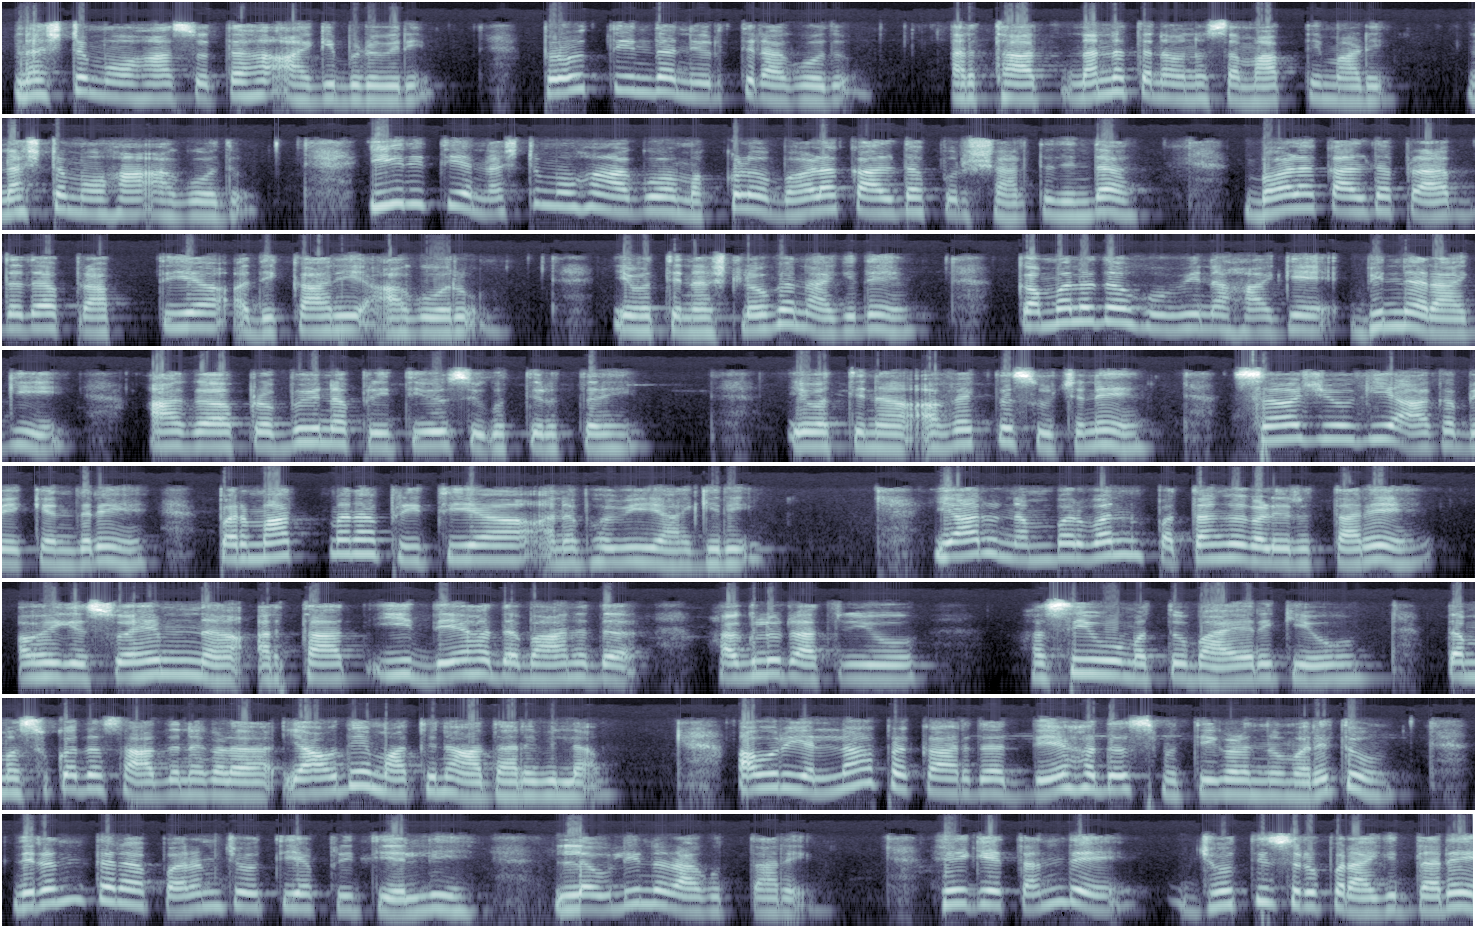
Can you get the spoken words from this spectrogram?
ನಷ್ಟಮೋಹ ಸ್ವತಃ ಆಗಿ ಬಿಡುವಿರಿ ಪ್ರವೃತ್ತಿಯಿಂದ ನಿವೃತ್ತಿರಾಗುವುದು. ಅರ್ಥಾತ್ ನನ್ನತನವನ್ನು ಸಮಾಪ್ತಿ ಮಾಡಿ ನಷ್ಟಮೋಹ ಆಗುವುದು. ಈ ರೀತಿಯ ನಷ್ಟಮೋಹ ಆಗುವ ಮಕ್ಕಳು ಬಹಳ ಕಾಲದ ಪುರುಷಾರ್ಥದಿಂದ ಬಹಳ ಕಾಲದ ಪ್ರಾಬ್ಧದ ಪ್ರಾಪ್ತಿಯ ಅಧಿಕಾರಿ ಆಗುವರು. ಇವತ್ತಿನ ಶ್ಲೋಗನ್ ಆಗಿದೆ ಕಮಲದ ಹೂವಿನ ಹಾಗೆ ಭಿನ್ನರಾಗಿ ಆಗ ಪ್ರಭುವಿನ ಪ್ರೀತಿಯೂ ಸಿಗುತ್ತಿರುತ್ತದೆ. ಇವತ್ತಿನ ಅವ್ಯಕ್ತ ಸೂಚನೆ ಸಹಯೋಗಿ ಆಗಬೇಕೆಂದರೆ ಪರಮಾತ್ಮನ ಪ್ರೀತಿಯ ಅನುಭವಿಯಾಗಿರಿ. ಯಾರು ನಂಬರ್ ಒನ್ ಪತಂಗಗಳಿರುತ್ತಾರೆ, ಅವರಿಗೆ ಸ್ವಯಂನ ಅರ್ಥಾತ್ ಈ ದೇಹದ ಬಾನದ ಹಗಲು ರಾತ್ರಿಯು, ಹಸಿವು ಮತ್ತು ಬಾಯಾರಿಕೆಯು ತಮ್ಮ ಸುಖದ ಸಾಧನಗಳ ಯಾವುದೇ ಮಾತಿನ ಆಧಾರವಿಲ್ಲ. ಅವರು ಎಲ್ಲ ಪ್ರಕಾರದ ದೇಹದ ಸ್ಮೃತಿಗಳನ್ನು ಮರೆತು ನಿರಂತರ ಪರಂಜ್ಯೋತಿಯ ಪ್ರೀತಿಯಲ್ಲಿ ಲವಲೀನರಾಗುತ್ತಾರೆ. ಹೇಗೆ ತಂದೆ ಜ್ಯೋತಿ ಸ್ವರೂಪರಾಗಿದ್ದಾರೆ?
